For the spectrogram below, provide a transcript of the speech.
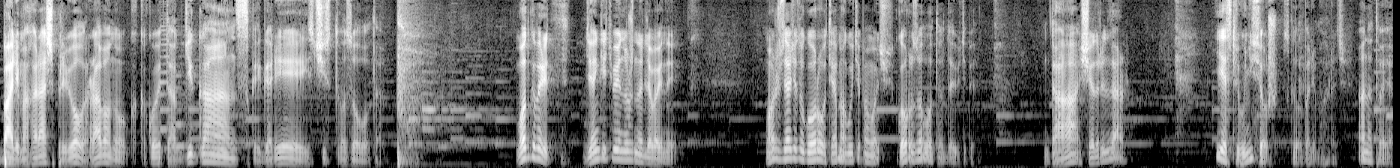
Бали Махарадж привел Равану к какой-то гигантской горе из чистого золота. Вот, говорит, деньги тебе нужны для войны. Можешь взять эту гору, вот я могу тебе помочь. Гору золота отдаю тебе. Да, щедрый дар. Если унесешь, сказал Бали Махарадж, она твоя.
